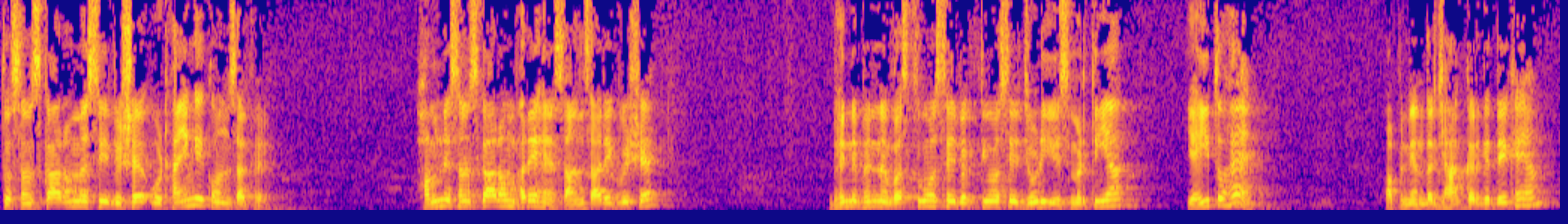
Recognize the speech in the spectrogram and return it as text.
तो संस्कारों में से विषय उठाएँगे कौन सा फिर? हमने संस्कारों में भरे हैं, सांसारिक विषय भिन्न भिन्न वस्तुओं से, व्यक्तियों से जुड़ी स्मृतियाँ, यही तो है। अपने अंदर झाँक करके देखें हम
